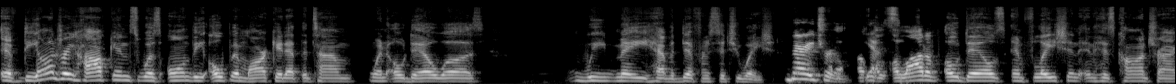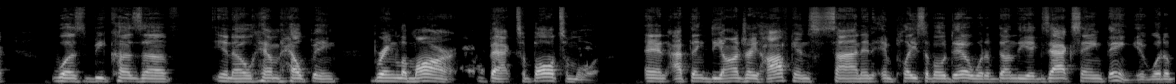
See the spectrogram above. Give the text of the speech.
if DeAndre Hopkins was on the open market at the time when Odell was, we may have a different situation. Very true. A, yes. A, a, lot of Odell's inflation in his contract was because of, you know, him helping bring Lamar back to Baltimore. And I think DeAndre Hopkins signing in place of Odell would have done the exact same thing. It would have,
